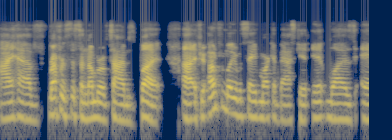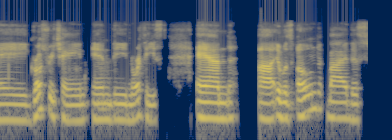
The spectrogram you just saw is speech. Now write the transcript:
I have referenced this a number of times. But uh, if you're unfamiliar with Save Market Basket, it was a grocery chain in the Northeast, and uh, it was owned by this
